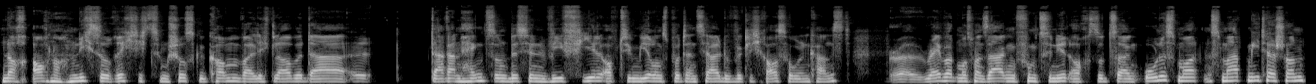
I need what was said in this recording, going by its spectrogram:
noch auch noch nicht so richtig zum Schuss gekommen, weil ich glaube, da äh, daran hängt so ein bisschen, wie viel Optimierungspotenzial du wirklich rausholen kannst. Raybot muss man sagen, funktioniert auch sozusagen ohne Smart, Smart Meter schon,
